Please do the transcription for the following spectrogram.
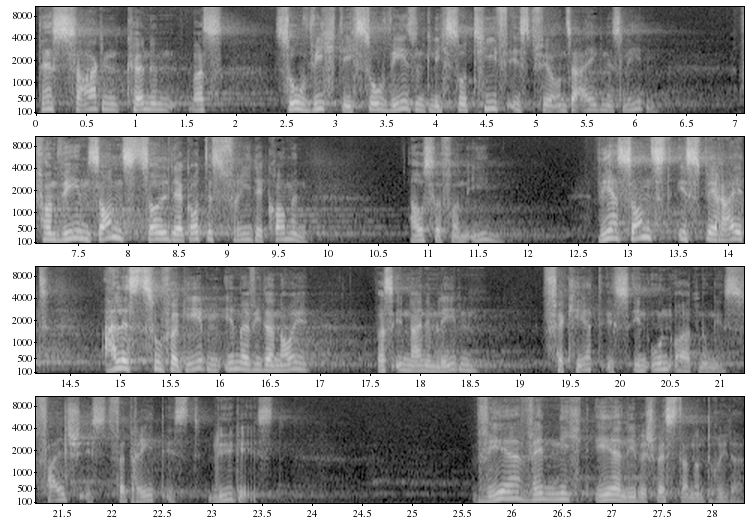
das sagen können, was so wichtig, so wesentlich, so tief ist für unser eigenes Leben. Von wem sonst soll der Gottesfriede kommen, außer von ihm? Wer sonst ist bereit, alles zu vergeben, immer wieder neu, was in meinem Leben verkehrt ist, in Unordnung ist, falsch ist, verdreht ist, Lüge ist? Wer, wenn nicht er, liebe Schwestern und Brüder?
